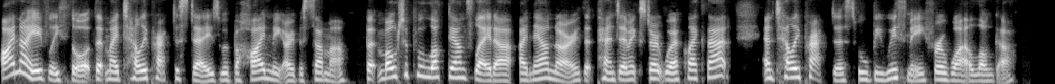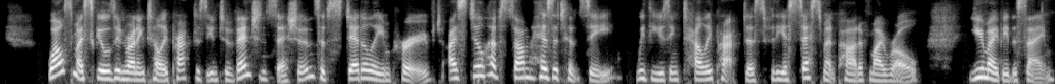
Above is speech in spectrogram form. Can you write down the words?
I naively thought that my telepractice days were behind me over summer, but multiple lockdowns later, I now know that pandemics don't work like that, and telepractice will be with me for a while longer. Whilst my skills in running telepractice intervention sessions have steadily improved, I still have some hesitancy with using telepractice for the assessment part of my role. You may be the same.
